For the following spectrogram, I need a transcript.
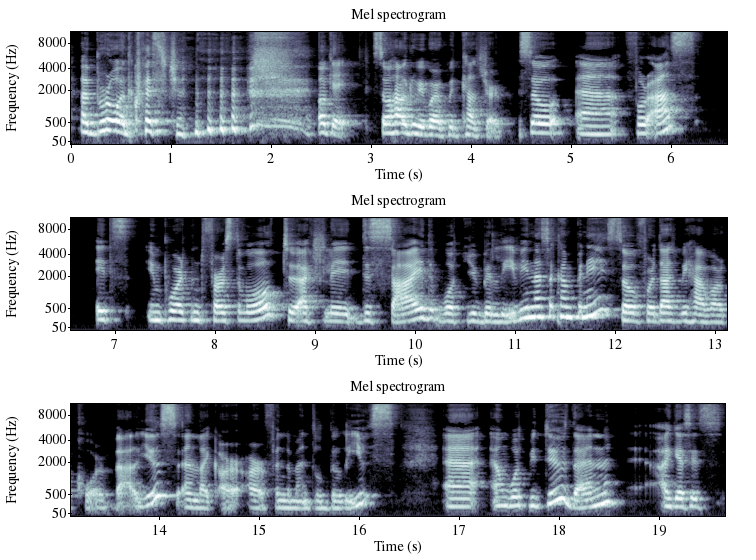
a broad question. okay, so how do we work with culture? So uh, for us it's important first of all to actually decide what you believe in as a company. So for that we have our core values and like our, our fundamental beliefs. Uh, and what we do then i guess it's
